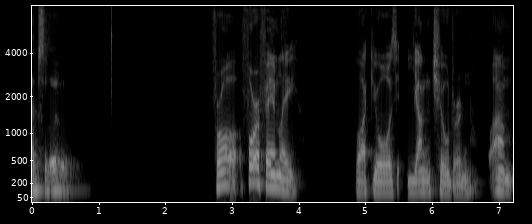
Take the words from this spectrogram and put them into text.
Absolutely. For for a family like yours, young children, um,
